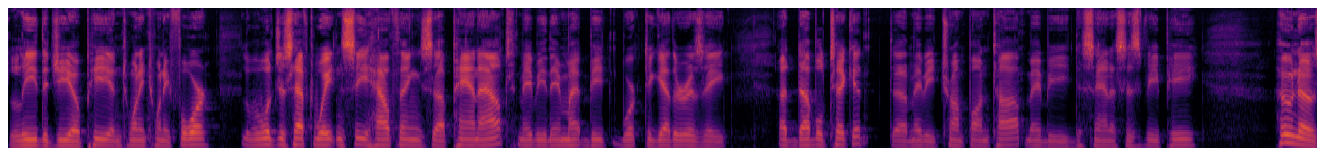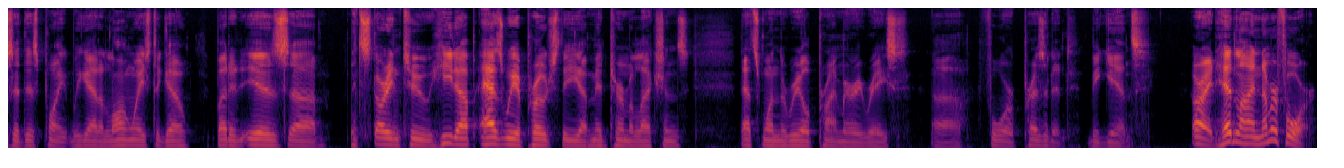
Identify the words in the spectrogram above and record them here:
lead the GOP in 2024. We'll just have to wait and see how things uh, pan out. Maybe they might be work together as a, a double ticket. Uh, maybe Trump on top, maybe DeSantis as VP. Who knows at this point? We got a long ways to go, but it is uh, it's starting to heat up as we approach the uh, midterm elections. That's when the real primary race uh, for president begins. All right, headline number four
